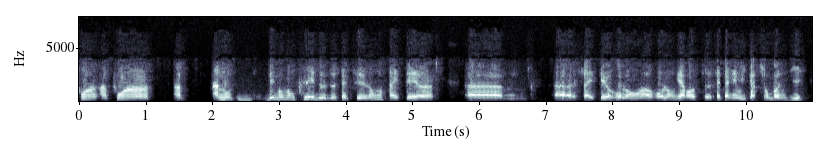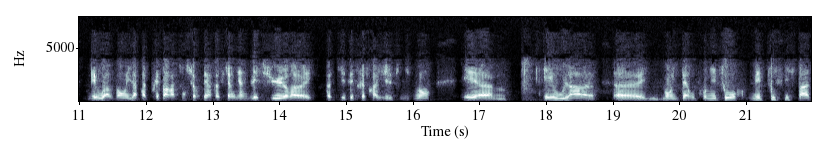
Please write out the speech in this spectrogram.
point, un point, un, un mo- des moments clés de, de cette saison, ça a été, euh, euh, euh, ça a été Roland, euh, Roland Garros euh, cette année où il perd sur Bondy, mais où avant il n'a pas de préparation sur terre parce qu'il revient de blessure, euh, et parce qu'il était très fragile physiquement, et euh, et où là, euh, euh, bon, il perd au premier tour, mais tout ce qui se passe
